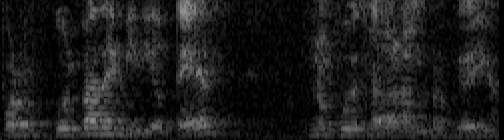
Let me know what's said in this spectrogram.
por culpa de mi idiotez no pude salvar a mi propio hijo.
